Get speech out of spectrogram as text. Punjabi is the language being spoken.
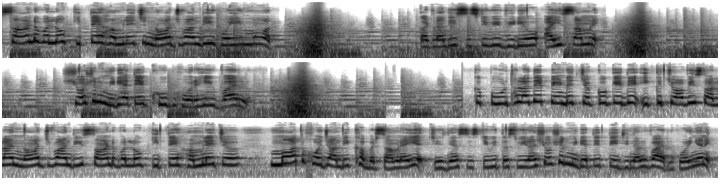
ਸਾਂਡ ਵੱਲੋਂ ਕੀਤੇ ਹਮਲੇ 'ਚ ਨੌਜਵਾਨ ਦੀ ਹੋਈ ਮੌਤ। ਘਟਨਾ ਦੀ ਸੀਸੀਟੀਵੀ ਵੀਡੀਓ ਆਈ ਸਾਹਮਣੇ। ਸੋਸ਼ਲ ਮੀਡੀਆ ਤੇ ਖੂਬ ਹੋ ਰਹੀ ਵਾਇਰਲ। ਕਪੂਰਥਲਾ ਦੇ ਪਿੰਡ ਚੱਕੋਕੇ ਦੇ ਇੱਕ 24 ਸਾਲਾ ਨੌਜਵਾਨ ਦੀ ਸਾਂਡ ਵੱਲੋਂ ਕੀਤੇ ਹਮਲੇ 'ਚ ਮੌਤ ਹੋ ਜਾਂਦੀ ਖਬਰ ਸਾਹਮਣੇ ਆਈ ਹੈ, ਜਿਸ ਦੀਆਂ ਸੀਸੀਟੀਵੀ ਤਸਵੀਰਾਂ ਸੋਸ਼ਲ ਮੀਡੀਆ ਤੇ ਤੇਜ਼ੀ ਨਾਲ ਵਾਇਰਲ ਹੋ ਰਹੀਆਂ ਨੇ।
